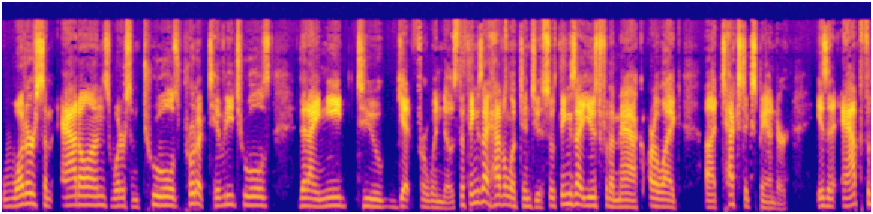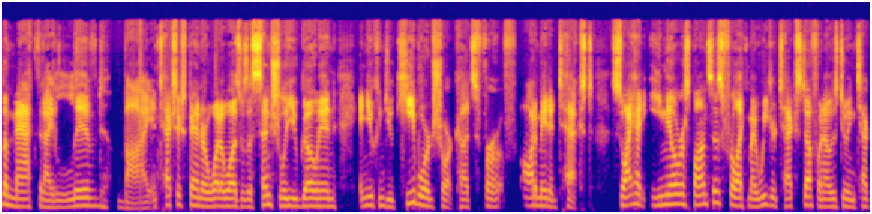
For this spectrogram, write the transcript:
what are some add-ons? What are some tools, productivity tools that I need to get for Windows? The things I haven't looked into. So things I used for the Mac are like uh, Text Expander is an app for the Mac that I lived by. And Text Expander, what it was, was essentially you go in and you can do keyboard shortcuts for automated text. So I had email responses for like my Wieger tech stuff when I was doing tech,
